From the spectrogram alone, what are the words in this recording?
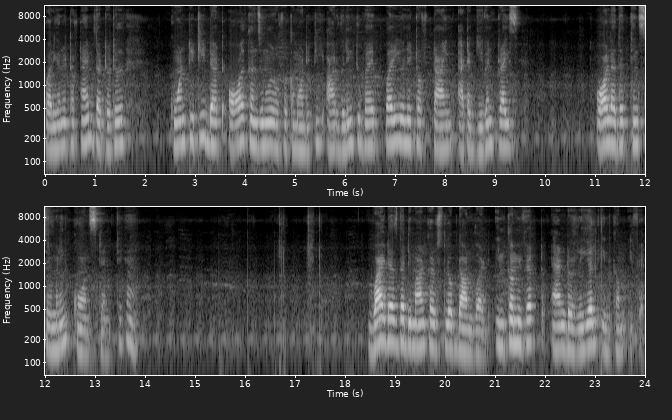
पर यूनिट ऑफ टाइम द टोटल quantity that all consumer of a commodity are willing to buy per unit of time at a given price all other things remaining constant ठीक है Why does the demand curve slope downward? Income effect and real income effect.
